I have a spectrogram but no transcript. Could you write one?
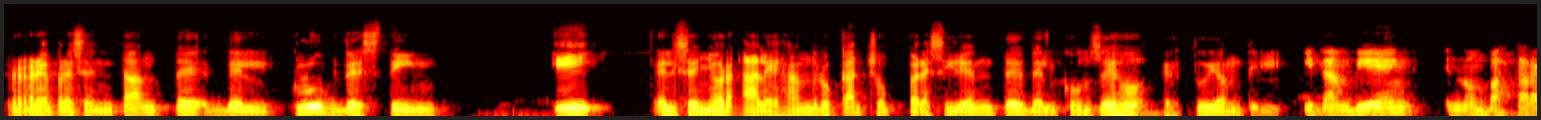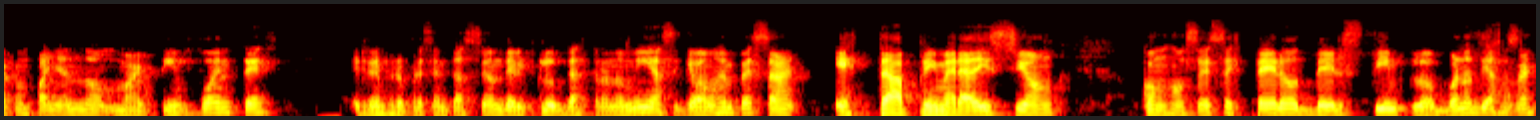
representante del Club de STEAM y el señor Alejandro Cacho, presidente del Consejo Estudiantil. Y también nos va a estar acompañando Martín Fuentes, en representación del Club de Astronomía. Así que vamos a empezar esta primera edición con José Cestero del Steam Club. Buenos días, José.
